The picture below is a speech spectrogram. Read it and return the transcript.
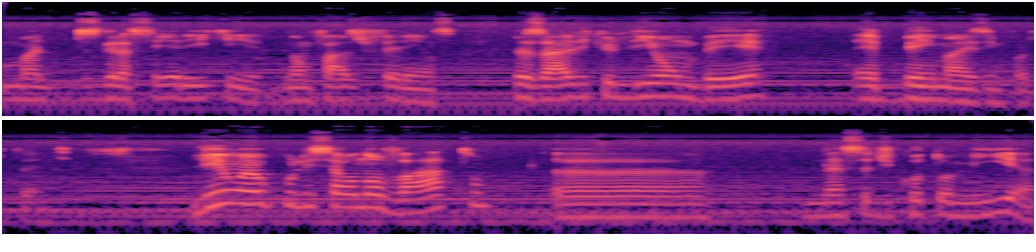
uma desgraceira aí que não faz diferença. Apesar de que o Leon B é bem mais importante. Leon é o policial novato, uh, nessa dicotomia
